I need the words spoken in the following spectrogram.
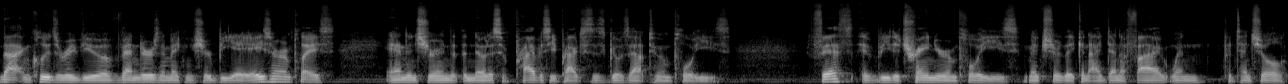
That includes a review of vendors and making sure BAAs are in place, and ensuring that the notice of privacy practices goes out to employees. Fifth, it would be to train your employees, make sure they can identify when potential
